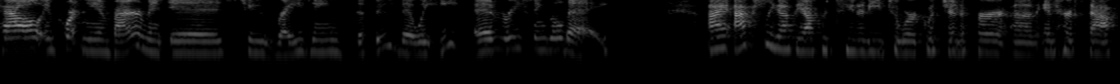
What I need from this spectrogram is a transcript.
how important the environment is to raising the food that we eat every single day. I actually got the opportunity to work with Jennifer um, and her staff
